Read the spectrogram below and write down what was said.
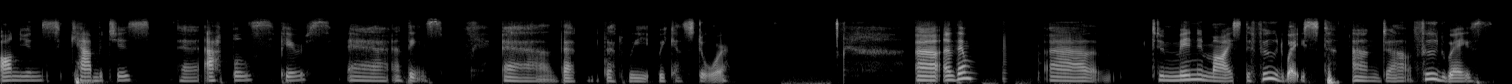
onions, cabbages, uh, apples, pears, and things that that we we can store. Uh, and then uh, to minimize the food waste. And uh, food waste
